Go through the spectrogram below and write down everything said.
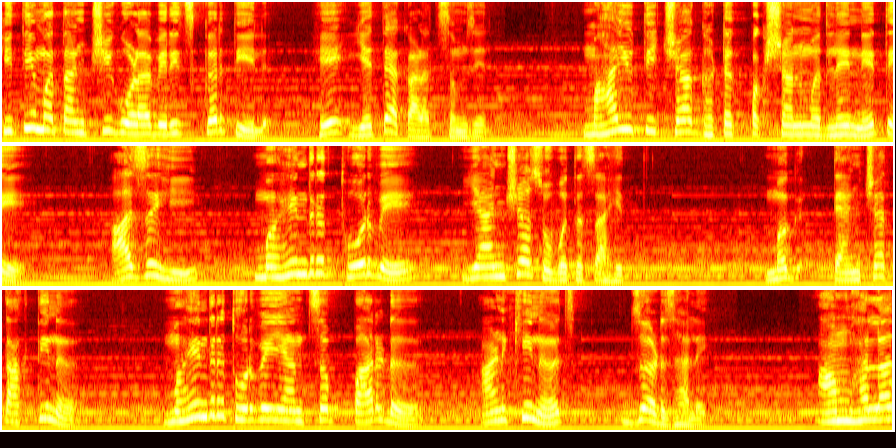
किती मतांची गोळाबेरीज करतील हे येत्या काळात समजेल. महायुतीच्या घटक पक्षांमधले नेते आजही महेंद्र थोरवे यांच्यासोबतच आहेत. मग त्यांच्या ताकदीनं महेंद्र थोरवे यांचं पारडं आणखीनच जड झालंय. आम्हाला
